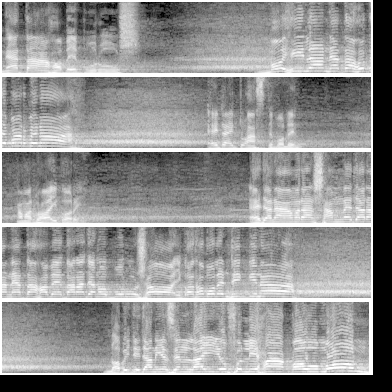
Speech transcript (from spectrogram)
নেতা হবে পুরুষ। মহিলা নেতা হতে পারবে না। এটা একটু আসতে বলেন। আমার ভয় করে। এই যেন আমরা সামনে যারা নেতা হবে, তারা যেন পুরুষ হয়। কথা বলেন ঠিক কিনা? নবীজি জানিয়েছেন লাইফলিহা কৌমন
